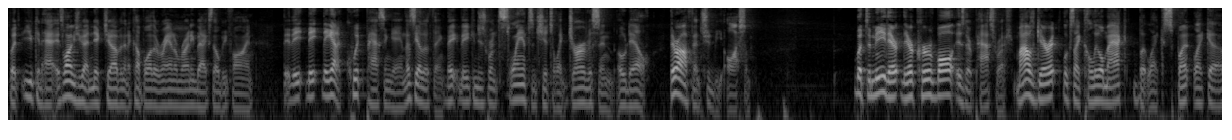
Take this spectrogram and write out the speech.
But you can have as long as you got Nick Chubb and then a couple other random running backs, they'll be fine. They they, they, got a quick passing game. That's the other thing. They they can just run slants and shit to like Jarvis and Odell. Their offense should be awesome. But to me, their their curveball is their pass rush. Myles Garrett looks like Khalil Mack, but like spun like uh,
